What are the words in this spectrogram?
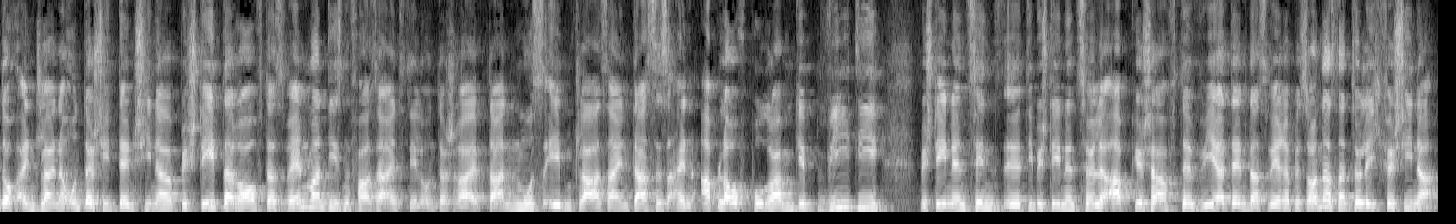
doch ein kleiner Unterschied, denn China besteht darauf, dass wenn man diesen Phase 1 Deal unterschreibt, dann muss eben klar sein, dass es ein Ablaufprogramm gibt, wie die bestehenden, Zins, äh, die bestehenden Zölle abgeschafft werden. Das wäre besonders natürlich für China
